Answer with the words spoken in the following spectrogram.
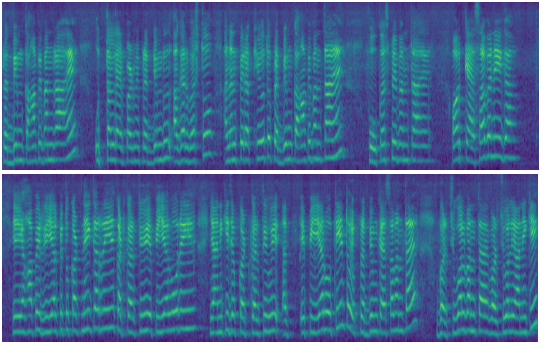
प्रतिबिंब कहाँ पे बन रहा है? उत्तल दर्पण में प्रतिबिंब अगर वस्तु अनंत पे रखी हो तो प्रतिबिंब कहाँ पे बनता है? फोकस पे बनता है। और कैसा बनेगा? ये यहाँ पे रियल पे तो कट नहीं कर रही हैं कट करती हुई अपीयर हो रही हैं। यानी कि जब कट करती हुई एपीयर होती हैं तो प्रतिबिंब कैसा बनता है? वर्चुअल बनता है। वर्चुअल यानी कि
